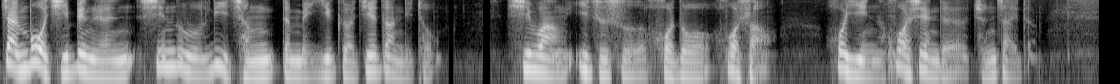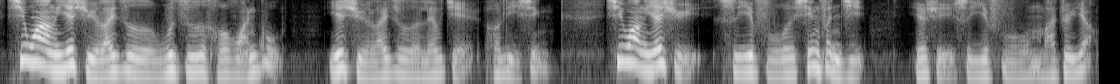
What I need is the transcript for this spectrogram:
在末期病人心路历程的每一个阶段里头，希望一直是或多或少、或隐或现的存在的。希望也许来自无知和顽固，也许来自了解和理性。希望也许是一副兴奋剂，也许是一副麻醉药。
